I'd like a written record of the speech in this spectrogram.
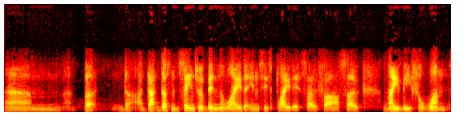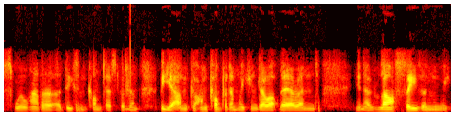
Um, but th- that doesn't seem to have been the way that Ince's played it so far. So maybe for once we'll have a, a decent contest for them. But yeah, I'm, I'm confident we can go up there and you know, last season we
